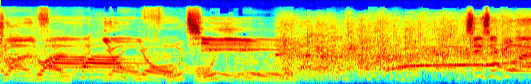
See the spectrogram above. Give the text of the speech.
转发有福气。谢谢各位。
